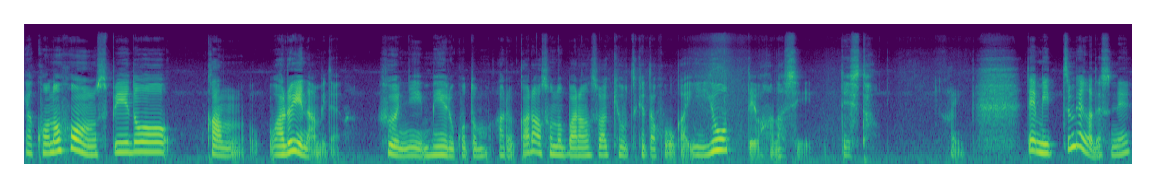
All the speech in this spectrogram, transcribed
いやこの本スピード感悪いなみたいな風に見えることもあるからそのバランスは気をつけた方がいいよっていう話でした。はい、で3つ目がですね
